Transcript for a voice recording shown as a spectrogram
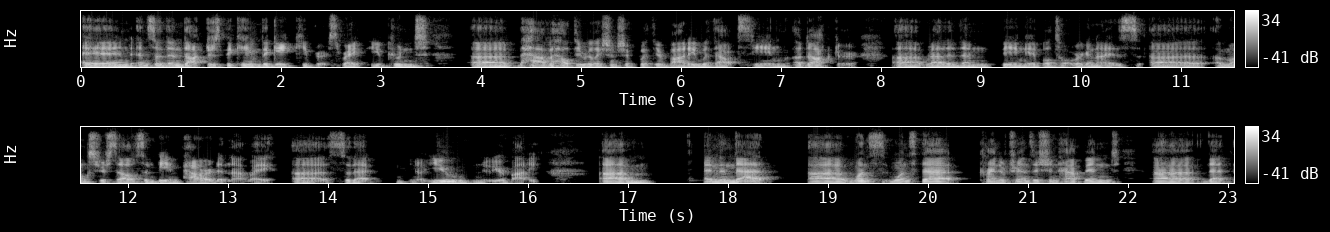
and and so then doctors became the gatekeepers, right? You couldn't uh, have a healthy relationship with your body without seeing a doctor, uh, rather than being able to organize uh, amongst yourselves and be empowered in that way, uh, so that you know you knew your body. Um, and then that once once that kind of transition happened uh, that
